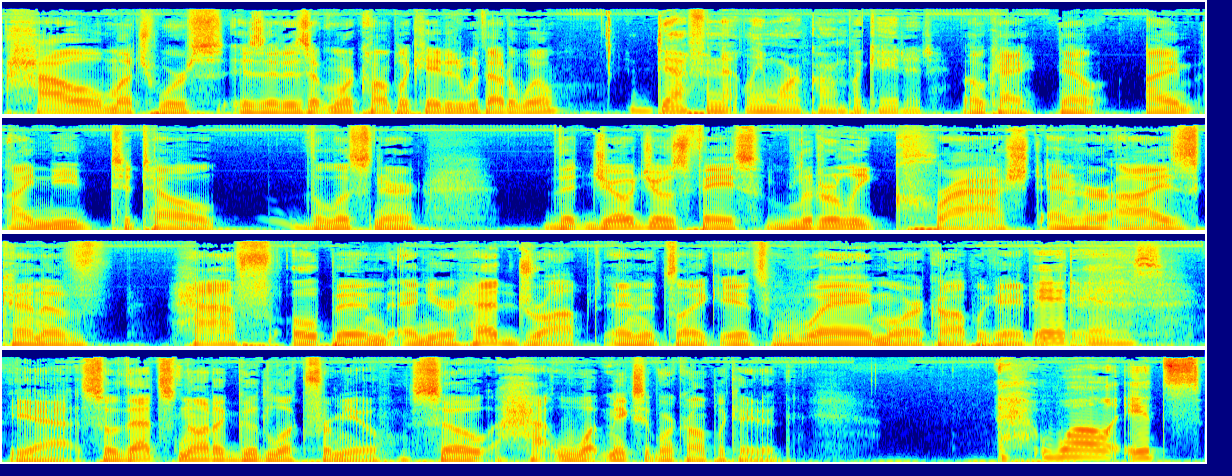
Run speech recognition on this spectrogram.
how much worse is it? Is it more complicated without a will? Definitely more complicated. Okay. Now, I I need to tell the listener that JoJo's face literally crashed and her eyes kind of half opened and your head dropped and it's like it's way more complicated. It is. yeah. So that's not a good look from you. So how, what makes it more complicated? Well, it's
